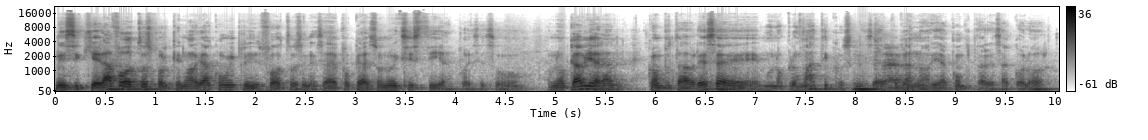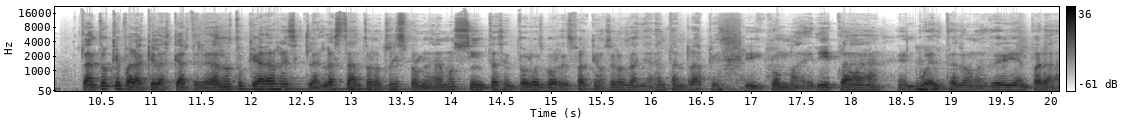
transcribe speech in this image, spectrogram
Ni siquiera fotos, porque no había cómo imprimir fotos, en esa época eso no existía, pues eso no cabía, eran computadores eh, monocromáticos, en esa Claro. época no había computadores a color. Tanto que para que las carteleras no tocara reciclarlas tanto, nosotros les poníamos cintas en todos los bordes para que no se nos dañaran tan rápido. Y con maderita envueltas lo más de bien para,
